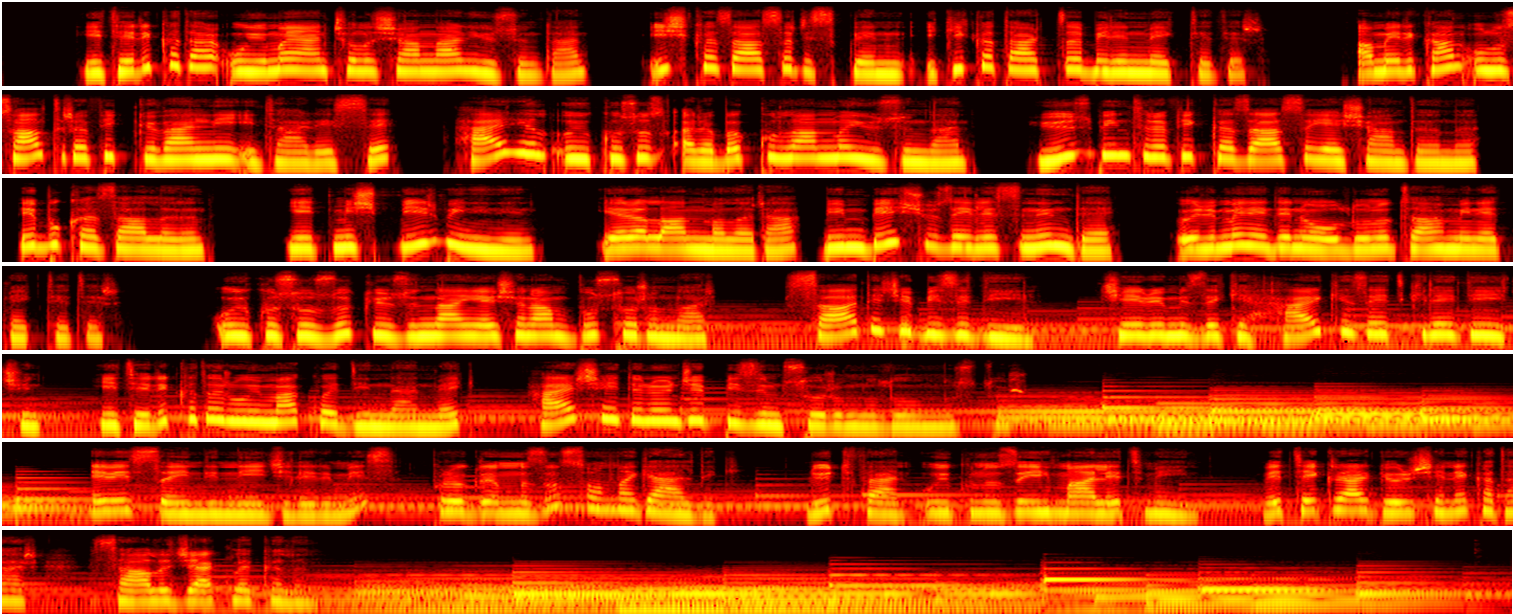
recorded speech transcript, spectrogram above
Yeteri kadar uyumayan çalışanlar yüzünden iş kazası risklerinin iki kat arttığı bilinmektedir. Amerikan Ulusal Trafik Güvenliği İdaresi her yıl uykusuz araba kullanma yüzünden 100 bin trafik kazası yaşandığını ve bu kazaların 71 bininin yaralanmalara 1550'sinin de ölüme neden olduğunu tahmin etmektedir. Uykusuzluk yüzünden yaşanan bu sorunlar sadece bizi değil, çevremizdeki herkesi etkilediği için yeteri kadar uyumak ve dinlenmek her şeyden önce bizim sorumluluğumuzdur. Evet sayın dinleyicilerimiz, programımızın sonuna geldik. Lütfen uykunuzu ihmal etmeyin ve tekrar görüşene kadar sağlıcakla kalın.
